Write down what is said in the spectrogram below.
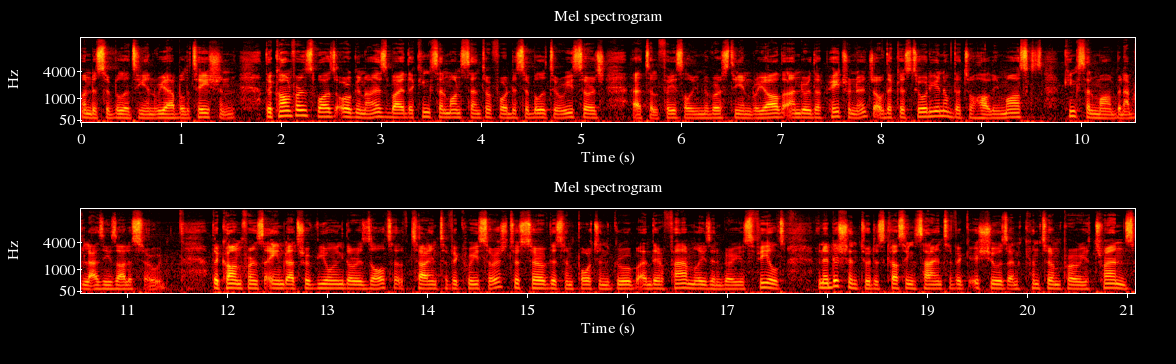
on Disability and Rehabilitation. The conference was organized by the King Salman Center for Disability Research at Al Faisal University in Riyadh under the patronage of the custodian of the holy mosques, King Salman bin Abdulaziz Al Saud. The conference aimed at reviewing the results of scientific research to serve this important group and their families in various fields, in addition to discussing scientific issues and contemporary trends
